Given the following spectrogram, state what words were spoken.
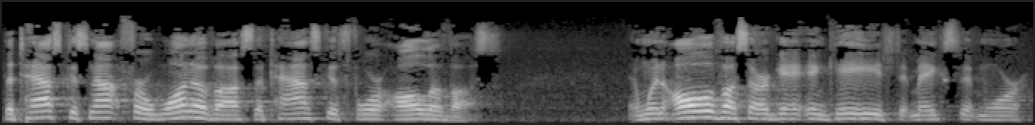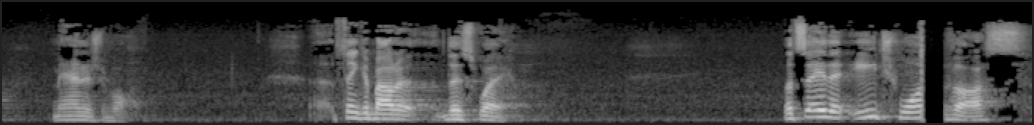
The task is not for one of us, the task is for all of us. And when all of us are engaged, it makes it more manageable. Think about it this way. Let's say that each one of us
